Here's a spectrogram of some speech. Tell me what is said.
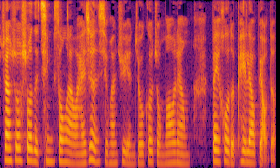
虽然说说的轻松啊，我还是很喜欢去研究各种猫粮背后的配料表的，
